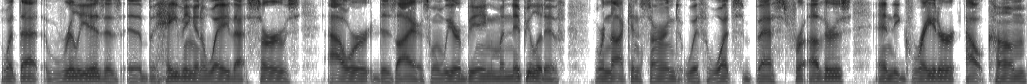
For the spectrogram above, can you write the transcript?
What that really is, is uh, behaving in a way that serves our desires. When we are being manipulative, we're not concerned with what's best for others and the greater outcome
